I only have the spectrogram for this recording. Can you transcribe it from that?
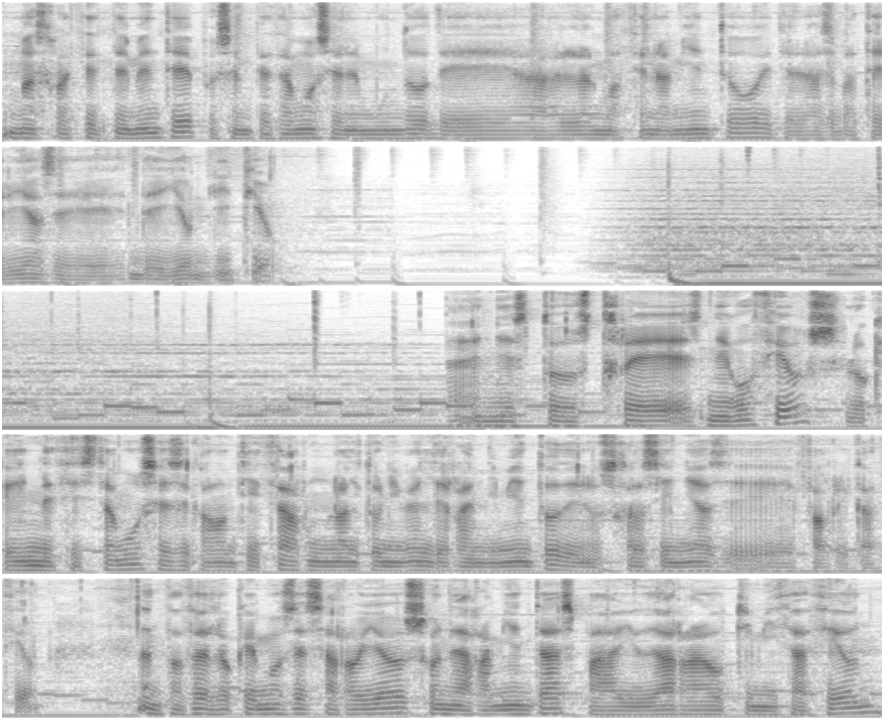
Más recientemente pues empezamos en el mundo del almacenamiento y de las baterías de ion litio. En estos tres negocios lo que necesitamos es garantizar un alto nivel de rendimiento de nuestras líneas de fabricación. Entonces lo que hemos desarrollado son herramientas para ayudar a la optimización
